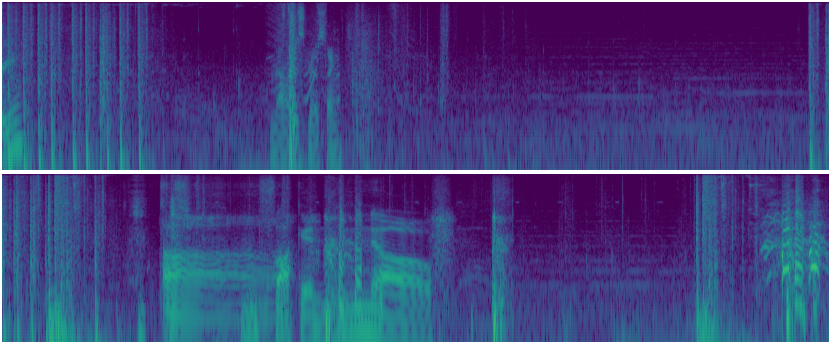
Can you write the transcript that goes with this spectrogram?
three. Now he's missing. Uh, Fucking no.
